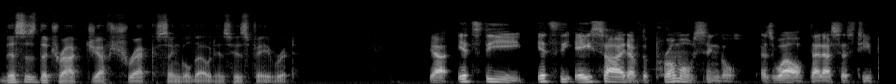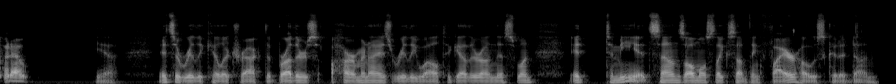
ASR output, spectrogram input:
This is the track Jeff Schreck singled out as his favorite. Yeah, it's the it's the A side of the promo single as well that SST put out. Yeah. It's a really killer track. The brothers harmonize really well together on this one. It to me it sounds almost like something Firehose could have done.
